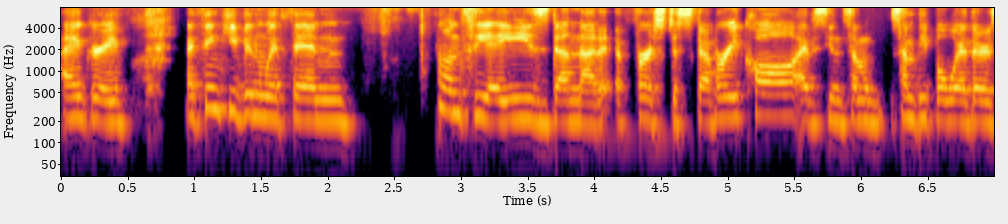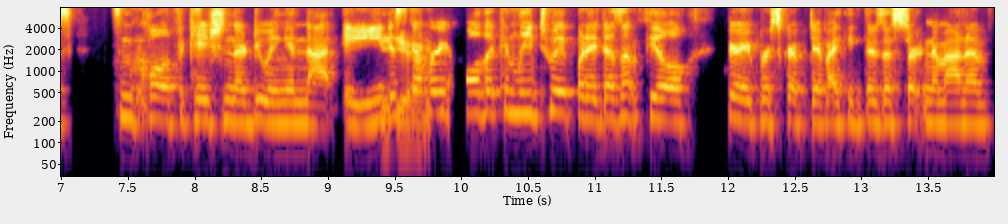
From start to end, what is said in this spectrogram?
I agree. I think even within once the AE's done that first discovery call, I've seen some some people where there's some qualification they're doing in that AE Yeah. discovery call that can lead to it, but it doesn't feel very prescriptive. I think there's a certain amount of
